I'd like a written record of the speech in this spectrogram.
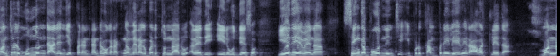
మంత్రులు ముందుండాలి అని చెప్పారంట. అంటే ఒక రకంగా వెనకబడుతున్నారు అనేది ఈయన ఉద్దేశం. ఏది ఏమైనా సింగపూర్ నుంచి ఇప్పుడు కంపెనీలు ఏమీ రావట్లేదా? మొన్న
